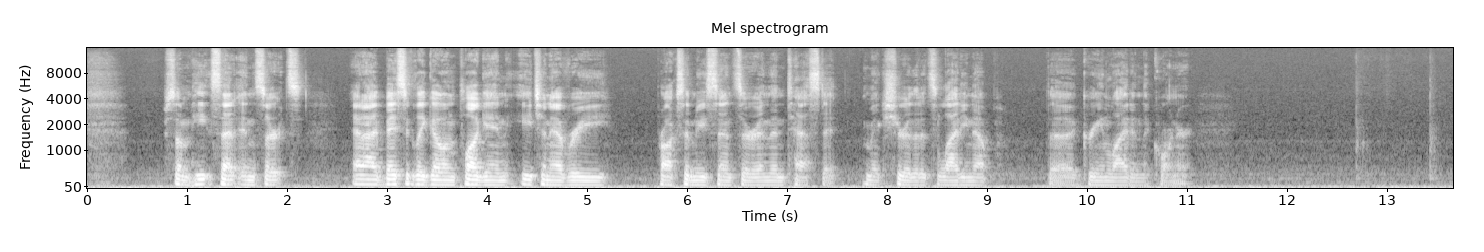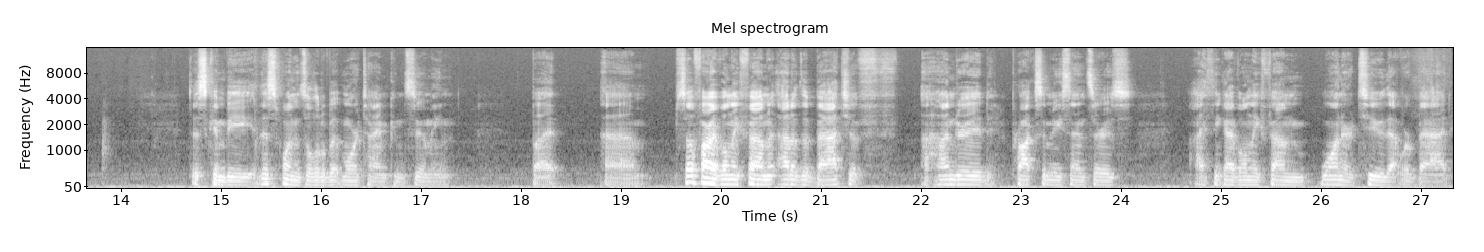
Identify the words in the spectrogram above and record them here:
some heat set inserts. And I basically go and plug in each and every proximity sensor and then test it. Make sure that it's lighting up the green light in the corner. This can be, this one is a little bit more time consuming, but um, so far I've only found out of the batch of 100 proximity sensors, I think I've only found one or two that were bad.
